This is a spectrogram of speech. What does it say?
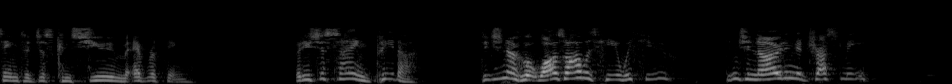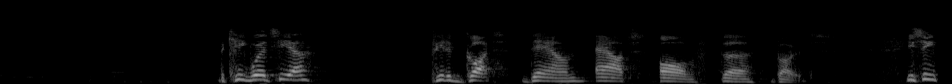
seem to just consume everything. But he's just saying, Peter, did you know who it was? I was here with you. Didn't you know? Didn't you trust me? The key words here Peter got down out of the boat. You see,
